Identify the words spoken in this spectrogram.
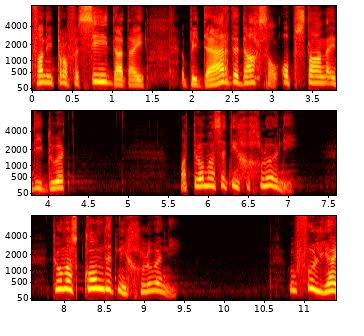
van die profesie dat hy op die 3de dag sal opstaan uit die dood. Maar Thomas het nie geglo nie. Thomas kon dit nie glo nie. Hoe voel jy?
